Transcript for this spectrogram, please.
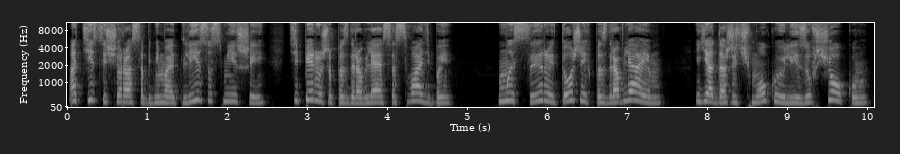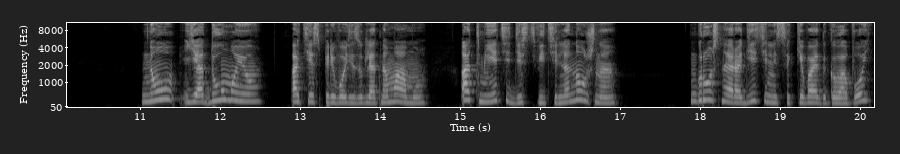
Отец еще раз обнимает Лизу с Мишей, теперь уже поздравляя со свадьбой. Мы с Ирой тоже их поздравляем. Я даже чмокаю Лизу в щеку. «Ну, я думаю...» Отец переводит взгляд на маму. «Отметить действительно нужно». Грустная родительница кивает головой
